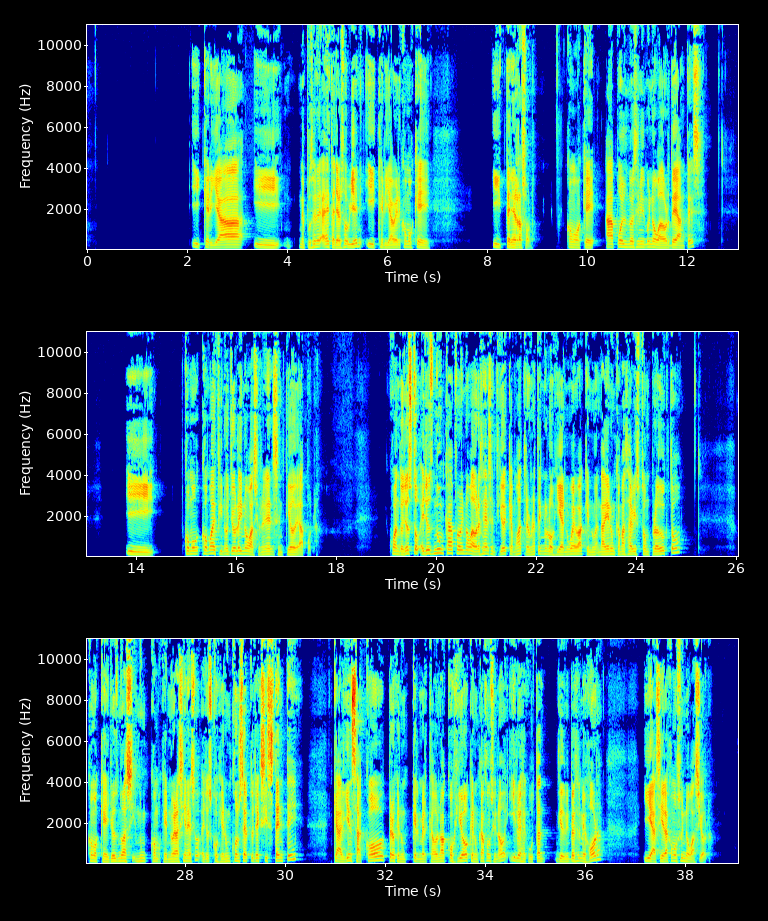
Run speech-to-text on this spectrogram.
Y quería, y me puse a detallar eso bien y quería ver como que, y tener razón. Como que Apple no es el mismo innovador de antes. ¿Y cómo, cómo defino yo la innovación en el sentido de Apple? Cuando ellos, nunca fueron innovadores en el sentido de que vamos a traer una tecnología nueva que nadie nunca más ha visto un producto, como que ellos no, como que no era así en eso, ellos cogieron un concepto ya existente que alguien sacó, pero que, que el mercado no acogió, que nunca funcionó, y lo ejecutan 10.000 veces mejor, y así era como su innovación.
